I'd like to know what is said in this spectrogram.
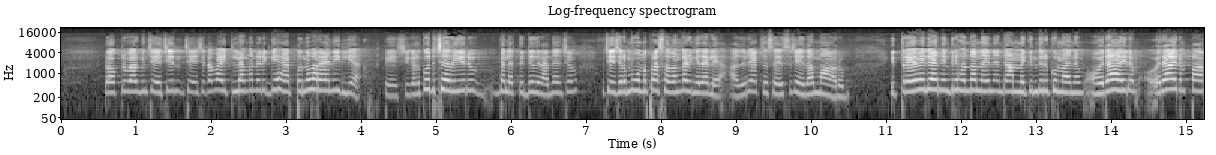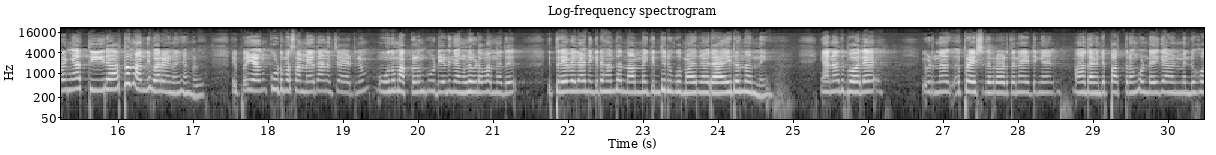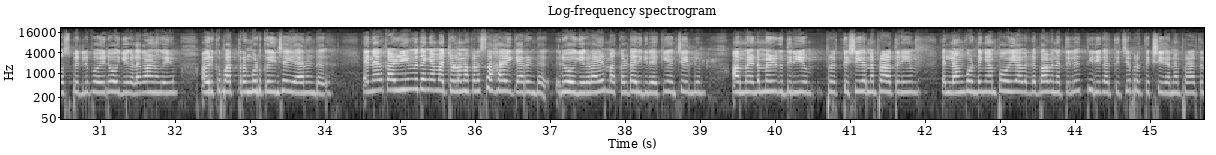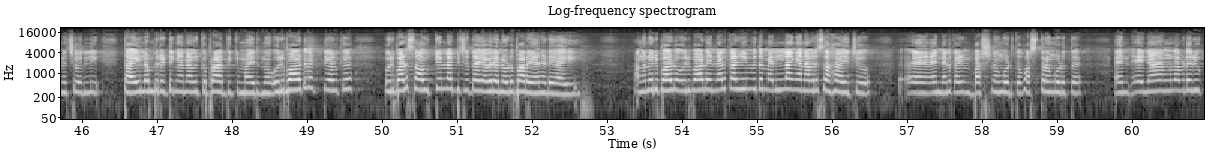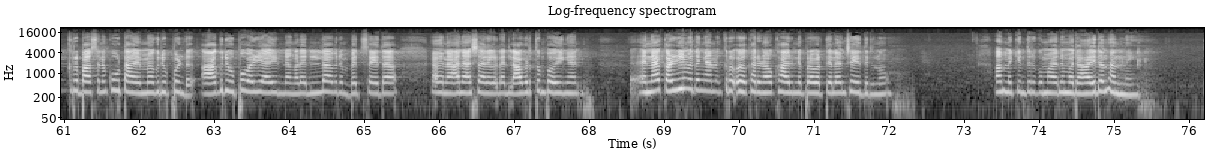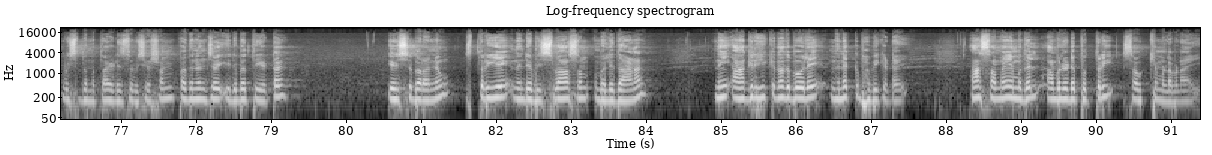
ഡോക്ടർ പറഞ്ഞു ചേച്ചി ചേച്ചിയുടെ വയറ്റിൽ അങ്ങനെ ഒരു ഗ്യാപ്പ് എന്ന് പറയാനില്ല. പേശികൾക്ക് ഒരു ചെറിയൊരു ബലത്തിന്റെ ഇതില്ല അതെന്ന് വെച്ചാൽ ചേച്ചിയുടെ മൂന്ന് പ്രസവം കഴിഞ്ഞതല്ലേ? അതൊരു എക്സസൈസ് ചെയ്താൽ മാറും. ഇത്രയും വലിയ അനുഗ്രഹം തന്നതിന് എന്റെ അമ്മയ്ക്കും തിരുക്കുമാനും ഒരായിരം ഒരായിരം പറഞ്ഞാൽ തീരാത്ത നന്ദി പറയണം ഞങ്ങൾ ഇപ്പോൾ ഞാൻ കുടുംബസമേതാണ് ചേട്ടനും മൂന്ന് മക്കളും കൂടിയാണ് ഞങ്ങൾ ഇവിടെ വന്നത്. ഇത്രയും വലിയ അനുഗ്രഹം തന്ന അമ്മയ്ക്കും തിരുകുമാരനും ഒരായിരം നന്ദി. ഞാനതുപോലെ ഇവിടുന്ന് പ്രേക്ഷിത പ്രവർത്തനമായിട്ട് ഞാൻ മാതാവിന്റെ പത്രം കൊണ്ടുപോയി ഗവൺമെന്റ് ഹോസ്പിറ്റലിൽ പോയി രോഗികളെ കാണുകയും അവർക്ക് പത്രം കൊടുക്കുകയും ചെയ്യാറുണ്ട്. എന്നാൽ കഴിയും വിധം ഞാൻ മറ്റുള്ള മക്കളെ സഹായിക്കാറുണ്ട്. രോഗികളായ മക്കളുടെ അരികിലേക്ക് ഞാൻ ചെല്ലും. അമ്മയുടെ മെഴുകുതിരിയും പ്രത്യക്ഷീകരണ പ്രാർത്ഥനയും എല്ലാം കൊണ്ട് ഞാൻ പോയി അവരുടെ ഭവനത്തിൽ തിരി കത്തിച്ച് പ്രത്യക്ഷീകരണ പ്രാർത്ഥന ചൊല്ലി തൈലം പുരട്ടി ഞാൻ അവർക്ക് പ്രാർത്ഥിക്കുമായിരുന്നു. ഒരുപാട് വ്യക്തികൾക്ക് ഒരുപാട് സൗഖ്യം ലഭിച്ചതായി അവരെന്നോട് പറയാനിടയായി. അങ്ങനെ ഒരുപാട് ഒരുപാട് എന്നാൽ കഴിയും വിധം എല്ലാം ഞാൻ അവരെ സഹായിച്ചു. എന്നാൽ കഴിയും ഭക്ഷണം കൊടുത്ത് വസ്ത്രം കൊടുത്ത്. ഞങ്ങളവിടെ ഒരു കൃപാസന കൂട്ടായ്മ ഗ്രൂപ്പുണ്ട് ആ ഗ്രൂപ്പ് വഴിയായി ഞങ്ങളെല്ലാവരും ബെഡ് ചെയ്ത അങ്ങനെ അനാശാലകളുടെ എല്ലായിടത്തും പോയി ഞാൻ. എന്നാൽ കഴിയും വിധം ഞാൻ കരുണ കാരുണ്യ പ്രവർത്തിയെല്ലാം ചെയ്തിരുന്നു. അമ്മയ്ക്കും തിരുകുമാരനും ഒരായിരം നന്ദി. വിശുദ്ധ മത്തായുടെ സുവിശേഷം പതിനഞ്ച് ഇരുപത്തിയെട്ട്. യേശു പറഞ്ഞു സ്ത്രീയെ നിന്റെ വിശ്വാസം വലുതാണ്. നീ ആഗ്രഹിക്കുന്നത് പോലെ നിനക്ക് ഭവിക്കട്ടെ. ആ സമയം മുതൽ അവളുടെ പുത്രി സൗഖ്യമുള്ളവളായി.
